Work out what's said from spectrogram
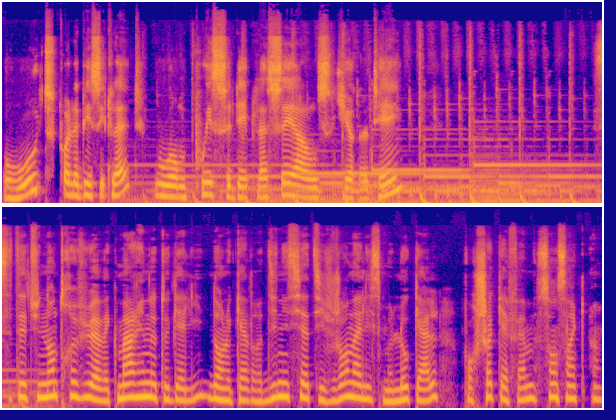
routes pour la bicyclette où on puisse se déplacer en sécurité c'était une entrevue avec Marine Autogali dans le cadre d'initiatives journalisme local pour Choc FM 105.1.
